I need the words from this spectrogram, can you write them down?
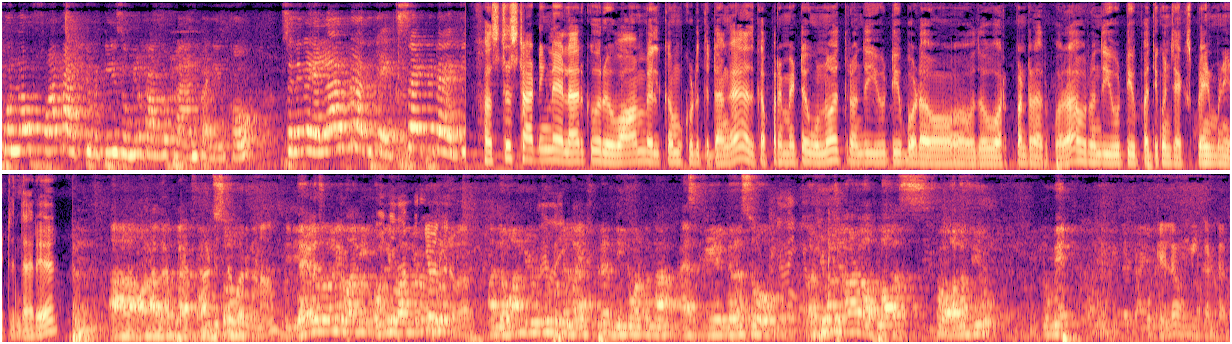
full of fun activities உங்களுக்காக பிளான் பண்ணியிருக்கோம். ஸோ நீங்கள் எல்லாருமே அதுக்கு எக்ஸைட்டடாக இருக்கீங்க ஃபஸ்ட்டு ஸ்டார்டிங்கில் எல்லாருக்கும் ஒரு வார்ம் வெல்கம் கொடுத்துட்டாங்க அதுக்கப்புறமேட்டு இன்னொருத்தர் வந்து யூடியூபோட ஏதோ ஒர்க் பண்ணுறாரு போல அவர் வந்து யூடியூப் பற்றி கொஞ்சம் எக்ஸ்பிளைன் பண்ணிட்டு இருந்தாரு uh, உங்களுக்கு கரெக்டாக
